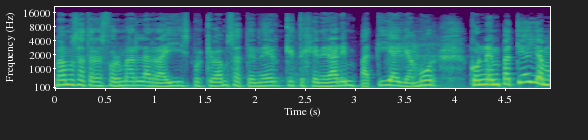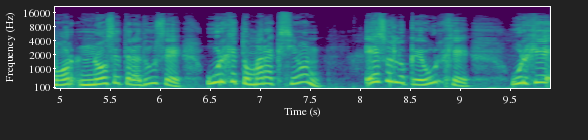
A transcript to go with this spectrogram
Vamos a transformar la raíz porque vamos a tener que generar empatía y amor. Con empatía y amor no se traduce, urge tomar acción. Eso es lo que urge. Urge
